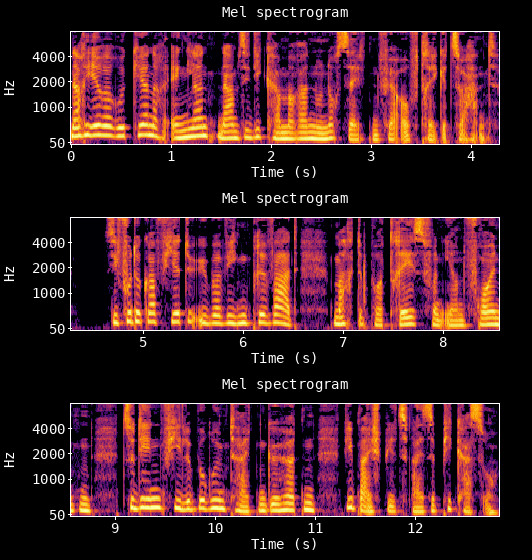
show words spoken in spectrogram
Nach ihrer Rückkehr nach England nahm sie die Kamera nur noch selten für Aufträge zur Hand. Sie fotografierte überwiegend privat, machte Porträts von ihren Freunden, zu denen viele Berühmtheiten gehörten, wie beispielsweise Picasso.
